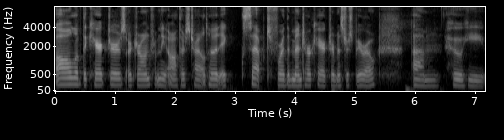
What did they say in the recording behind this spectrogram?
all of the characters are drawn from the author's childhood, except for the mentor character, Mr. Spiro, um, who he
